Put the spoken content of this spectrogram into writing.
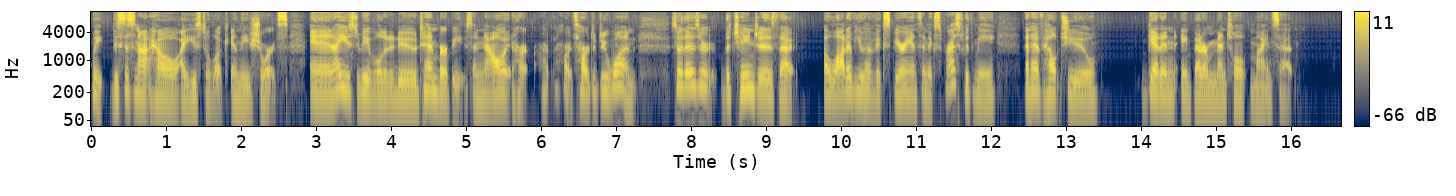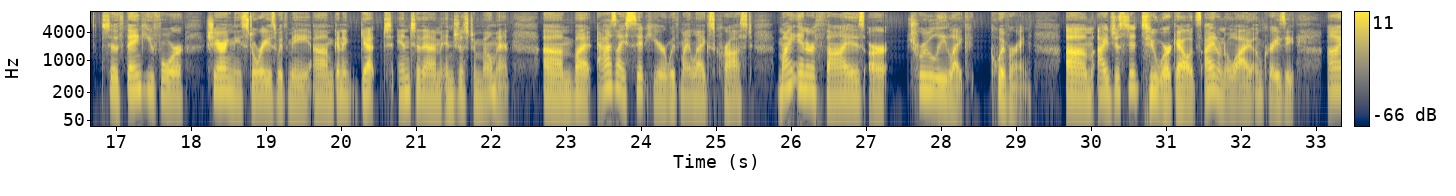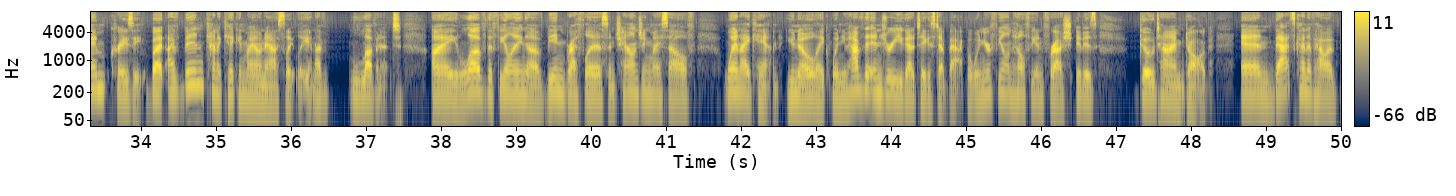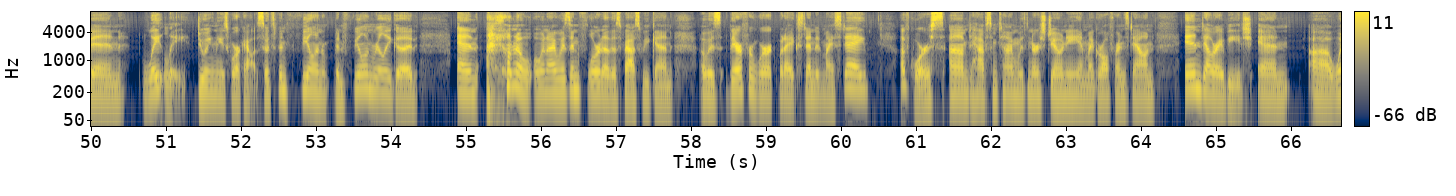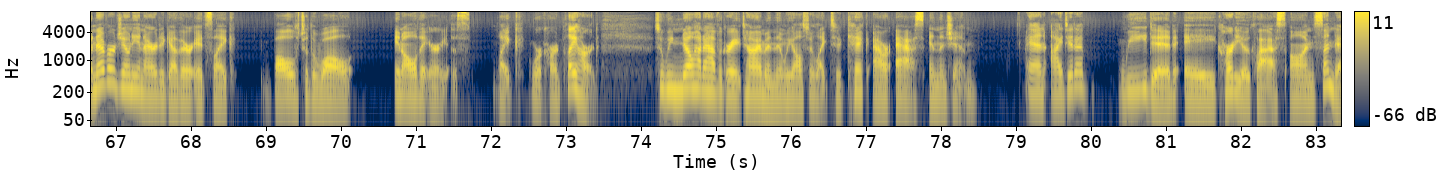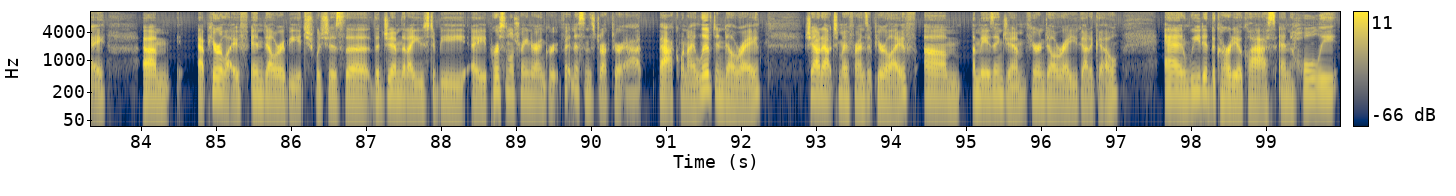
wait, this is not how I used to look in these shorts. And I used to be able to do 10 burpees, and now it hurt, it's hard to do one. So those are the changes that a lot of you have experienced and expressed with me that have helped you get in a better mental mindset. So, thank you for sharing these stories with me. I'm going to get into them in just a moment. Um, but as I sit here with my legs crossed, my inner thighs are truly like quivering. Um, I just did two workouts. I don't know why. I'm crazy. I'm crazy, but I've been kind of kicking my own ass lately and I'm loving it. I love the feeling of being breathless and challenging myself when I can. You know, like when you have the injury, you got to take a step back. But when you're feeling healthy and fresh, it is go time dog. And that's kind of how I've been lately doing these workouts. So it's been feeling been feeling really good. And I don't know, when I was in Florida this past weekend, I was there for work, but I extended my stay, of course, um, to have some time with Nurse Joni and my girlfriends down in Delray Beach. And uh, whenever Joni and I are together, it's like balls to the wall in all the areas, like work hard, play hard. So we know how to have a great time. And then we also like to kick our ass in the gym. And I did a, we did a cardio class on Sunday um, at Pure Life in Delray Beach, which is the the gym that I used to be a personal trainer and group fitness instructor at back when I lived in Delray. Shout out to my friends at Pure Life. Um, amazing gym. If you're in Delray, you got to go. And we did the cardio class, and holy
